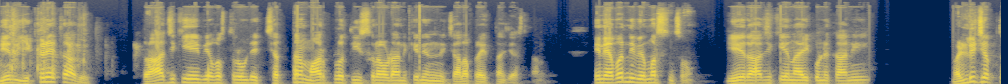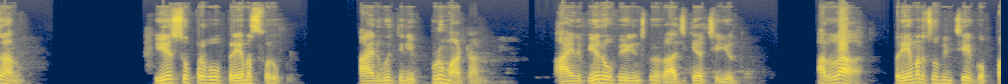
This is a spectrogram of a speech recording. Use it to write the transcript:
నేను ఇక్కడే కాదు రాజకీయ వ్యవస్థలో ఉండే చెత్తను మార్పులో తీసుకురావడానికి నేను చాలా ప్రయత్నం చేస్తాను. నేను ఎవరిని విమర్శించను. ఏ రాజకీయ నాయకుడిని కానీ మళ్ళీ చెప్తున్నాను. ఏసుప్రభు ప్రేమ స్వరూపుడు ఆయన గురించి నేను ఎప్పుడు మాట్లాడు ఆయన పేరు ఉపయోగించుకుని రాజకీయాలు చేయొద్దు. అల్లా ప్రేమను చూపించే గొప్ప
